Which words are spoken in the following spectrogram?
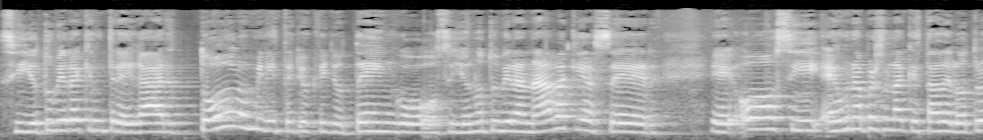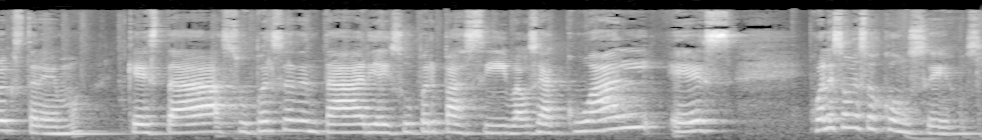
Si yo tuviera que entregar todos los ministerios que yo tengo o si yo no tuviera nada que hacer eh, o si es una persona que está del otro extremo que está súper sedentaria y súper pasiva o sea cuál es cuáles son esos consejos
